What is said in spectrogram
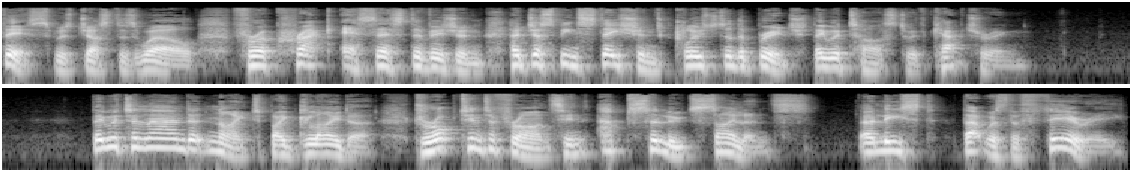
This was just as well, for a crack SS division had just been stationed close to the bridge they were tasked with capturing. They were to land at night by glider, dropped into France in absolute silence. At least, that was the theory.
